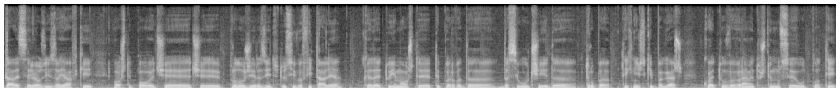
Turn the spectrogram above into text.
даде сериозни заявки. Още повече, че продължи развитието си в Италия, където има още те първа да, да се учи, да трупа технически багаж, което във времето ще му се отплати.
